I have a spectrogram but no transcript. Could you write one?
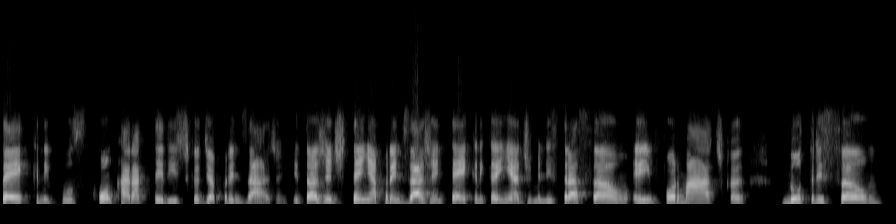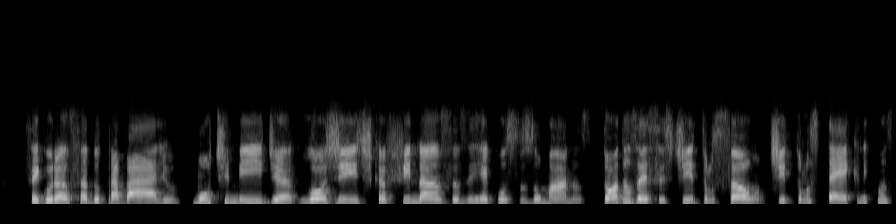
técnicos com característica de aprendizagem. Então, a gente tem aprendizagem técnica em administração, em informática, nutrição, segurança do trabalho, multimídia, logística, finanças e recursos humanos. Todos esses títulos são títulos técnicos,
